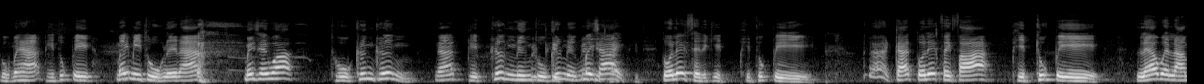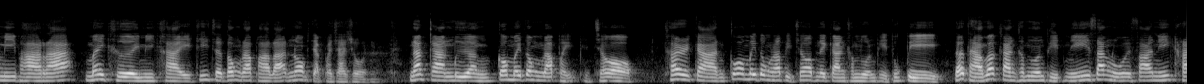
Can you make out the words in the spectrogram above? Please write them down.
ถูกไหมฮะผิดทุกปีไม่มีถูกเลยนะ ไม่ใช่ว่า ถูกครึ่งครึ่งๆนะผิดครึ่งหนึ่งถูกครึ่งหนึ่งไม่ใช่ ตัวเลขเศรษฐกิจผิดทุกปี การตัวเลขไฟฟ้าผิดทุกปี แล้วเวลามีภาระไม่เคยมีใครที่จะต้องรับภาระนอกจากประชาชน นักการเมืองก็ไม่ต้องรับผิดชอบข้าราชการก็ไม่ต้องรับผิดชอบในการคำนวณผิดทุกปี แล้วถามว่าการคำนวณผิดนี้สร้างโรงไฟฟ้านี้ใคร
